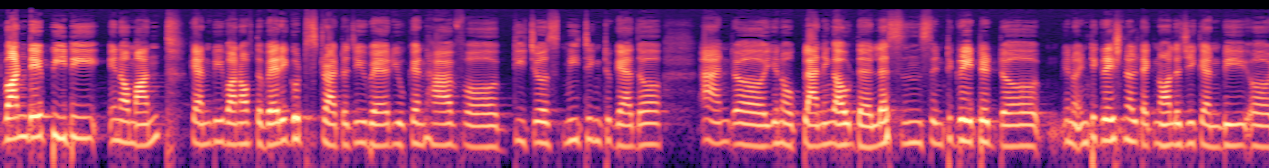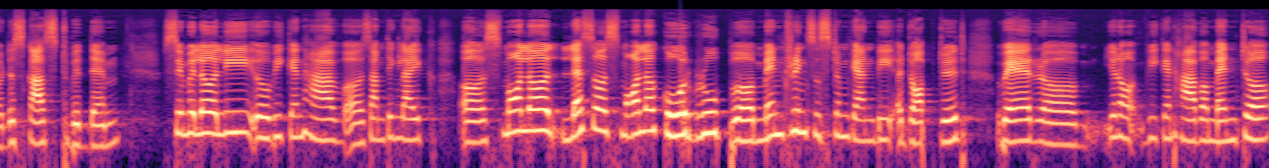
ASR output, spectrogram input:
one day PD in a month can be one of the very good strategy where you can have uh, teachers meeting together, and uh, you know planning out their lessons integrated uh, you know integrational technology can be uh, discussed with them. Similarly uh, we can have uh, something like a smaller lesser smaller core group uh, mentoring system can be adopted where you know we can have a mentor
